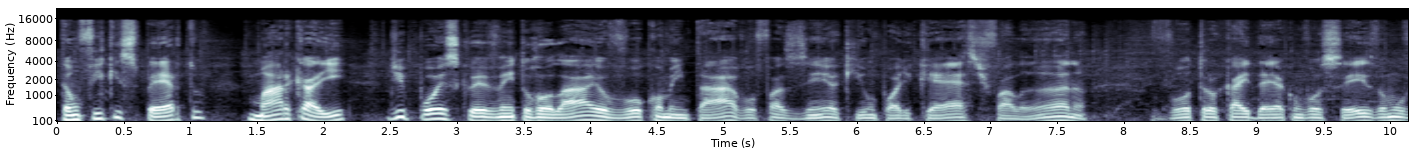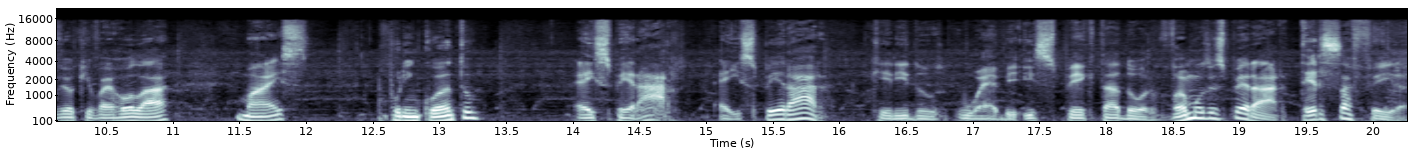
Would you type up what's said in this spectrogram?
Então fique esperto, marca aí. Depois que o evento rolar, eu vou comentar, vou fazer aqui um podcast falando, vou trocar ideia com vocês, vamos ver o que vai rolar. Mas, por enquanto, é esperar, é esperar querido web espectador. Vamos esperar, terça-feira.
